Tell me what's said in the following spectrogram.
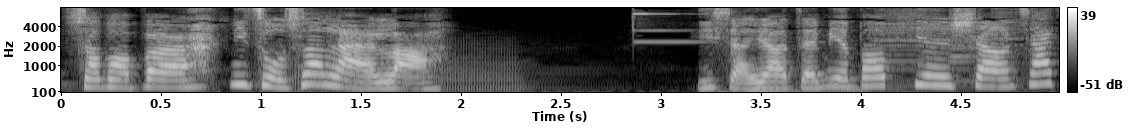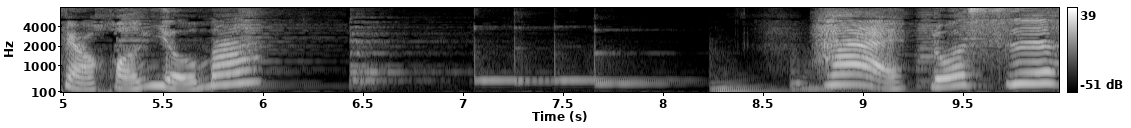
小宝贝儿，你总算来了。你想要在面包片上加点黄油吗？嗨，罗斯，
